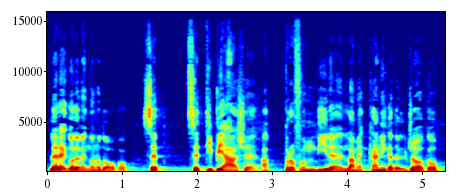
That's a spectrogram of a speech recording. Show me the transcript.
Le regole vengono dopo. Se, se ti piace approfondire la meccanica del gioco,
